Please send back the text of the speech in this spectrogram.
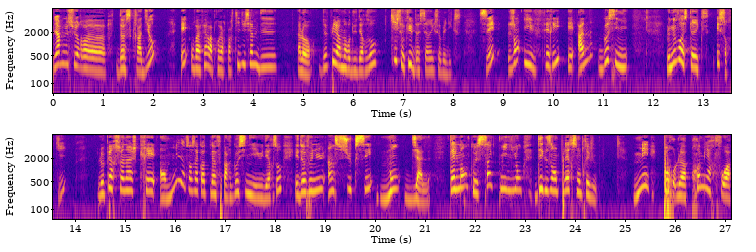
Bienvenue sur euh, Radio et on va faire la première partie du samedi. Alors, depuis la mort du Derzo, qui s'occupe d'Astérix Obélix? C'est Jean-Yves Ferry et Anne Goscinny. Le nouveau Astérix est sorti. Le personnage créé en 1959 par Goscinny et Uderzo est devenu un succès mondial, tellement que 5 millions d'exemplaires sont prévus. Mais pour la première fois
